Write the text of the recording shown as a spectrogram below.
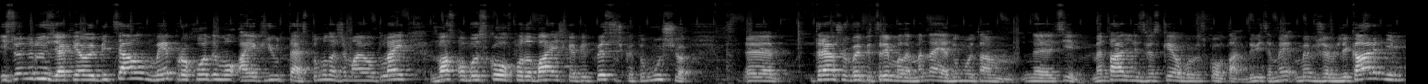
І сьогодні, друзі, як я обіцяв, ми проходимо IQ тест. Тому нажимаємо play. З вас обов'язково вподобаєчка, підписочка, тому що. Е, треба, щоб ви підтримали мене. Я думаю, там е, ці ментальні зв'язки обов'язково. Так, дивіться, ми, ми вже в лікарні.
